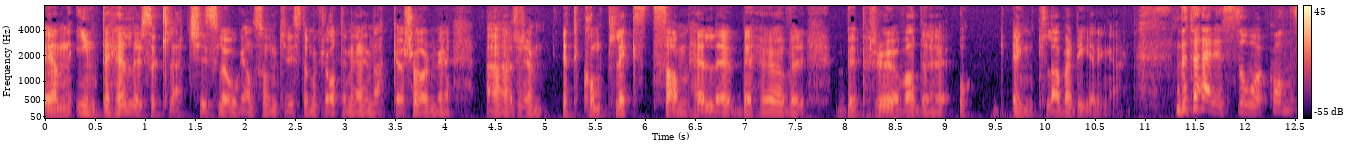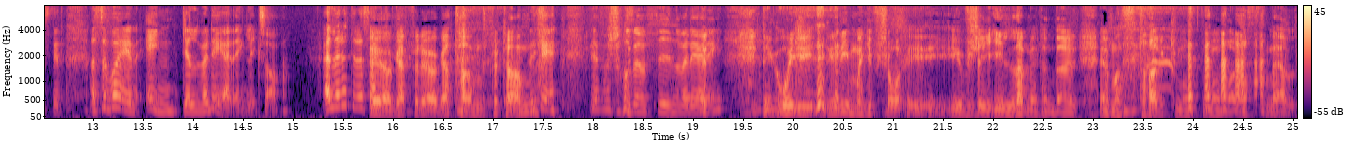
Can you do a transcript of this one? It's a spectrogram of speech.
En inte heller så klatschig slogan som Kristdemokraterna i Nacka kör med är eh, ett komplext samhälle behöver beprövade och enkla värderingar. Det där är så konstigt. Alltså vad är en enkel värdering liksom? Eller rättare sagt, Öga för öga, tand för tand. det, det är förstås en fin värdering. Det, går ju, det rimmar ju för i och för sig illa med den där är man stark måste man vara snäll.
